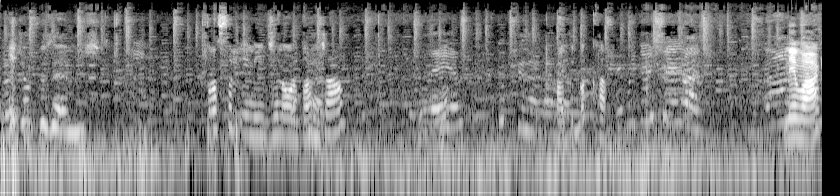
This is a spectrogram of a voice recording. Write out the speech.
Burası çok güzelmiş. Nasıl ineceksin oradan Can? Neyim? Hadi bakalım. Bir de şey var. Ne var?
